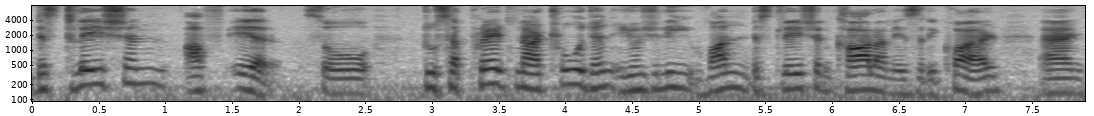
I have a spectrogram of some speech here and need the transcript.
Distillation of air. So to separate nitrogen usually one distillation column is required and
